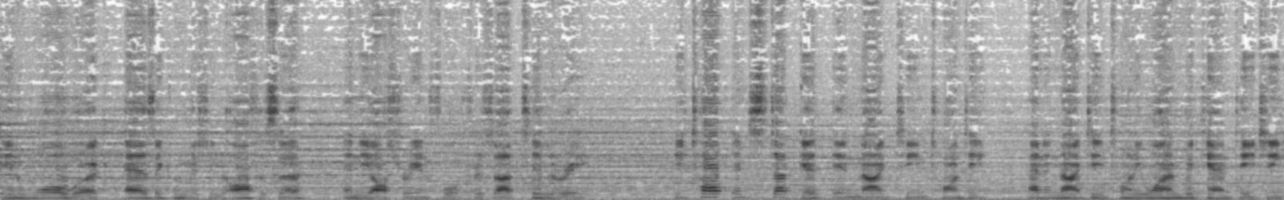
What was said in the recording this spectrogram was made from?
in war work as a commissioned officer in the Austrian fortress artillery. He taught in Stuttgart in 1920 and in 1921 began teaching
